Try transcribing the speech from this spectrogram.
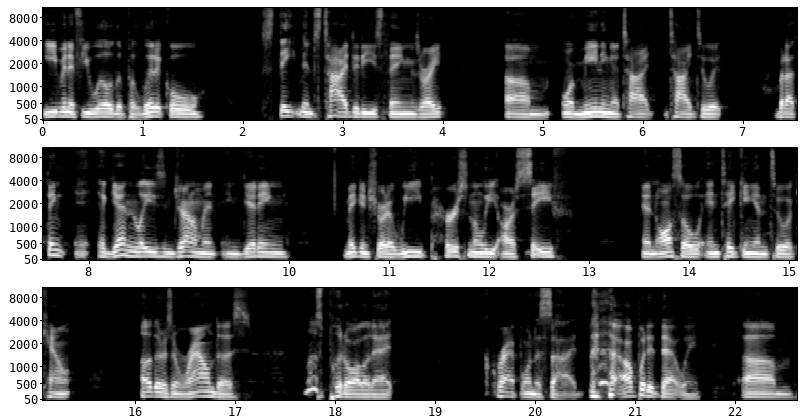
even if you will, the political statements tied to these things, right? Um, or meaning tied tied to it. But I think again, ladies and gentlemen, in getting making sure that we personally are safe and also in taking into account others around us, let's put all of that crap on the side. I'll put it that way. Um,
